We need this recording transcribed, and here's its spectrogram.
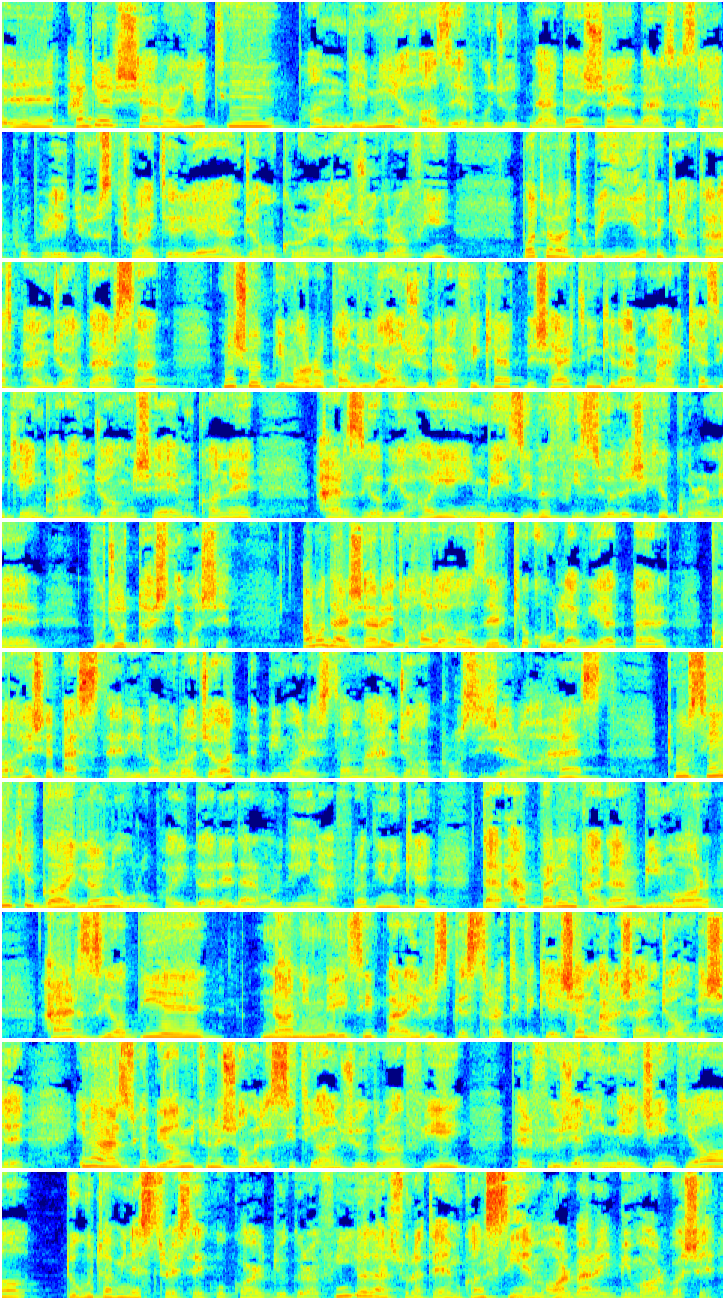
اگر شرایط پاندمی حاضر وجود نداشت شاید بر اساس appropriate use criteria ی انجام coronary angiography با توجه به EF کمتر از 50 درصد می‌شد بیمار رو کاندید آنژیوگرافی کرد به شرط اینکه در مرکزی که این کار انجام میشه امکان ارزیابی های invasive فیزیولوژیک کرونر وجود داشته باشه. اما در شرایط حال حاضر که اولویت بر کاهش بستری و مراجعات به بیمارستان و انجام procedure ها هست توصیه‌ای که guideline اروپایی داره در مورد این افراد اینه که در اولین قدم بیمار ارزیابی non-invasive برای risk stratification براش انجام بشه. این ارزیابی ها می‌تونه شامل CT آنژیوگرافی perfusion imaging یا dobutamine stress echocardiography یا در صورت امکان CMR برای بیمار باشه.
